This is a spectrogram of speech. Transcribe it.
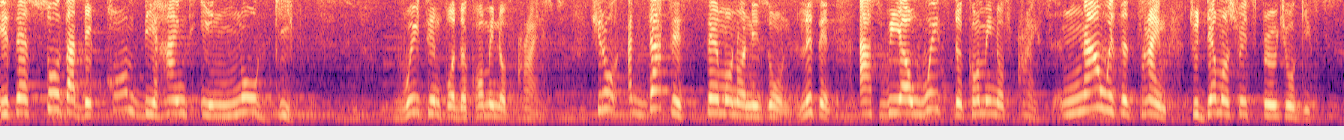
He says, so that they come behind in no gifts, waiting for the coming of Christ. You know, that's a sermon on its own. Listen, as we await the coming of Christ, now is the time to demonstrate spiritual gifts.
